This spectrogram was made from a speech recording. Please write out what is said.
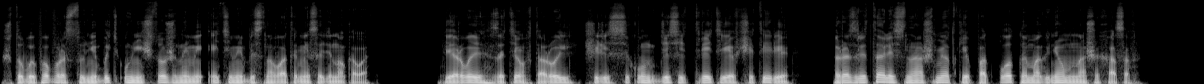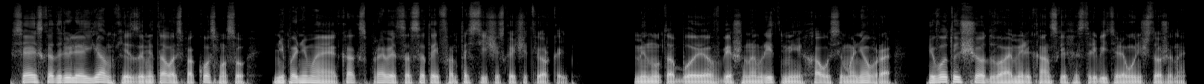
чтобы попросту не быть уничтоженными этими бесноватыми с одинокого. Первый, затем второй, через секунд 10 третий F4 разлетались на ошметки под плотным огнем наших асов. Вся эскадрилья Янки заметалась по космосу, не понимая, как справиться с этой фантастической четверкой. Минута боя в бешеном ритме хаосе маневра — и вот еще два американских истребителя уничтожены.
